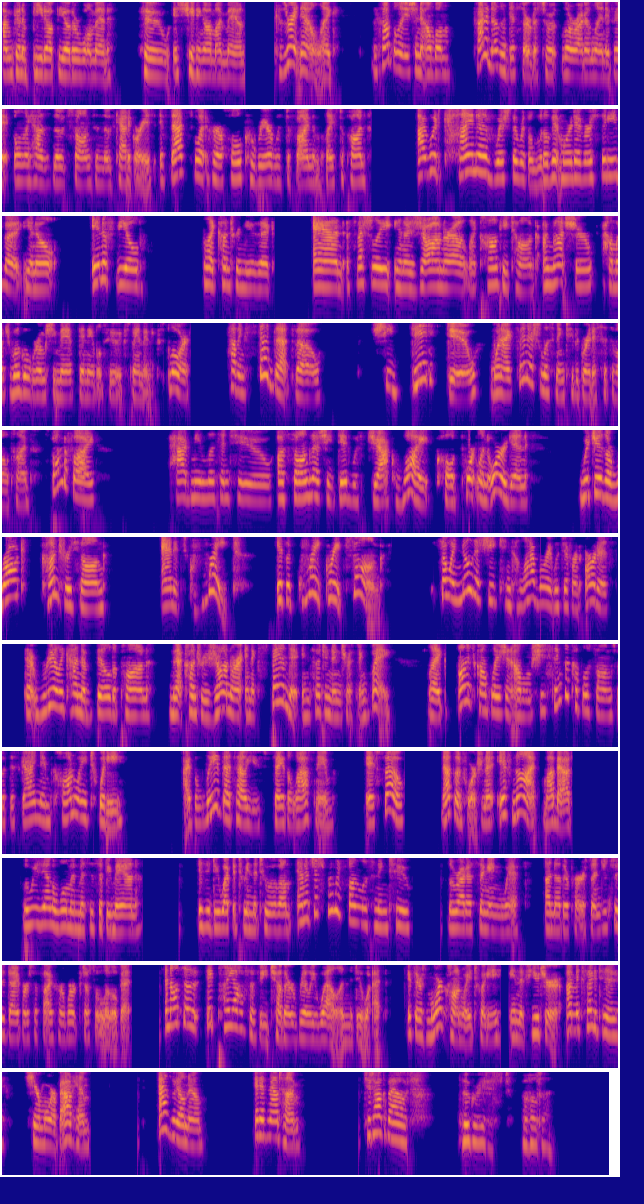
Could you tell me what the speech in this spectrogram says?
I'm gonna beat up the other woman who is cheating on my man. Cause right now, like, the compilation album kind of does a disservice to Loretta Lynn if it only has those songs in those categories. If that's what her whole career was defined and placed upon, I would kind of wish there was a little bit more diversity, but you know, in a field like country music, and especially in a genre like honky tonk, I'm not sure how much wiggle room she may have been able to expand and explore. Having said that, though, she did do, when I finished listening to the greatest hits of all time, Spotify had me listen to a song that she did with Jack White called Portland, Oregon, which is a rock country song, and it's great. It's a great, great song. So I know that she can collaborate with different artists that really kind of build upon that country genre and expand it in such an interesting way. Like, on this compilation album, she sings a couple of songs with this guy named Conway Twitty. I believe that's how you say the last name. If so, that's unfortunate. If not, my bad. Louisiana Woman, Mississippi Man is a duet between the two of them, and it's just really fun listening to Loretta singing with another person just to diversify her work just a little bit. And also, they play off of each other really well in the duet. If there's more Conway Twitty in the future, I'm excited to hear more about him. As we all know, it is now time to talk about the greatest of all time.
